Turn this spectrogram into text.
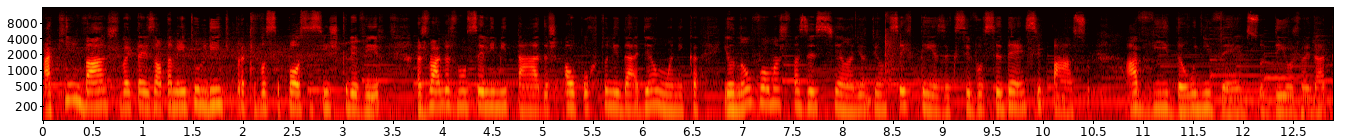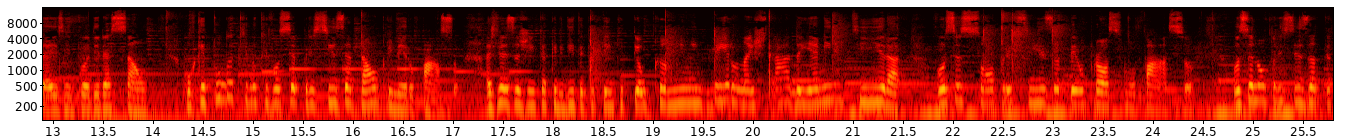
Aqui embaixo vai estar exatamente o link para que você possa se inscrever. As vagas vão ser limitadas, a oportunidade é única. Eu não vou mais fazer esse ano, eu tenho certeza que se você der esse passo, a vida, o universo, Deus vai dar 10 em tua direção. Porque tudo aquilo que você precisa é dar o primeiro passo. Às vezes a gente acredita que tem que ter o caminho inteiro na estrada e é mentira. Você só precisa ter o próximo passo. Você não precisa ter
